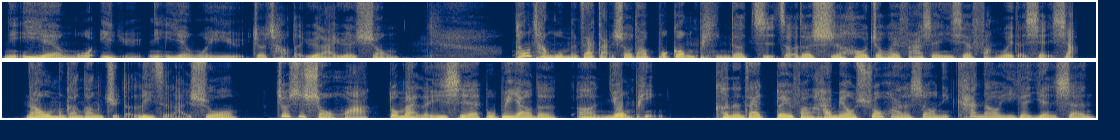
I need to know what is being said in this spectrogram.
你一言我一语，你一言我一语，就吵得越来越凶。通常我们在感受到不公平的指责的时候，就会发生一些防卫的现象。拿我们刚刚举的例子来说，就是手滑多买了一些不必要的嗯用品，可能在对方还没有说话的时候，你看到一个眼神。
